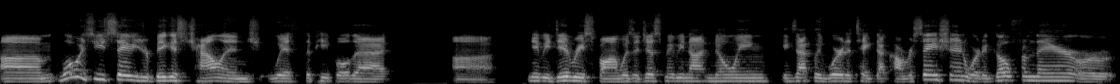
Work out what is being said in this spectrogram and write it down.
Um, what would you say your biggest challenge with the people that uh, maybe did respond? Was it just maybe not knowing exactly where to take that conversation, where to go from there, or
